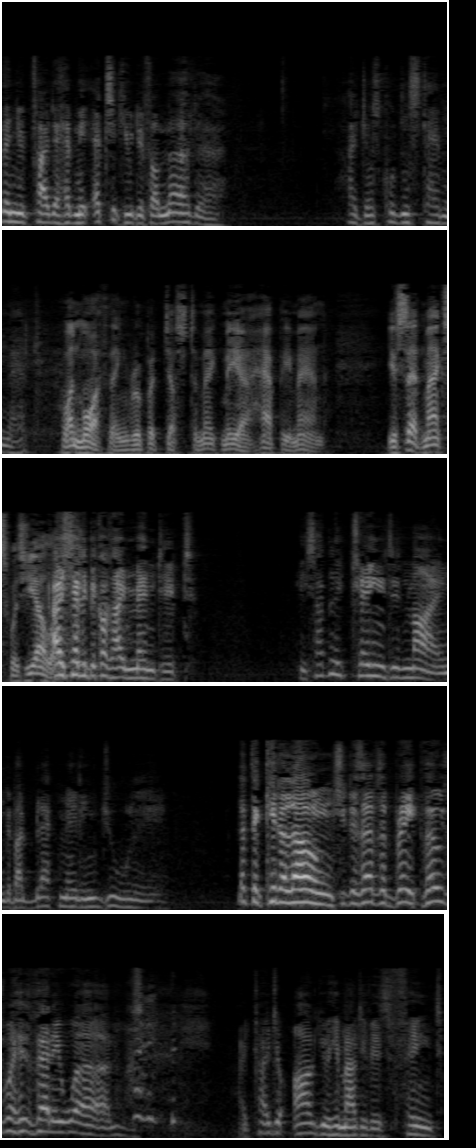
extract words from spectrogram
Then you'd try to have me executed for murder. I just couldn't stand that. One more thing, Rupert, just to make me a happy man. You said Max was yellow. I said it because I meant it. He suddenly changed his mind about blackmailing Julie. Let the kid alone. She deserves a break. Those were his very words. I tried to argue him out of his faint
